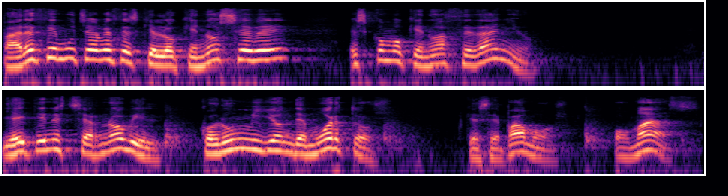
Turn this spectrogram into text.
Parece muchas veces que lo que no se ve es como que no hace daño. Y ahí tienes Chernóbil, con un millón de muertos, que sepamos, o más.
